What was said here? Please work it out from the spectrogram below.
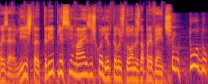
Pois é, lista tríplice, mas escolhido pelos donos da Prevent. Tem tudo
